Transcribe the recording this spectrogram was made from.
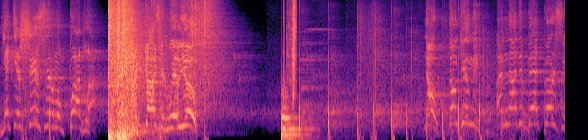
Я тебе шею сверну, падла! Take my cousin, will you? No, don't kill me. I'm not a bad person.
